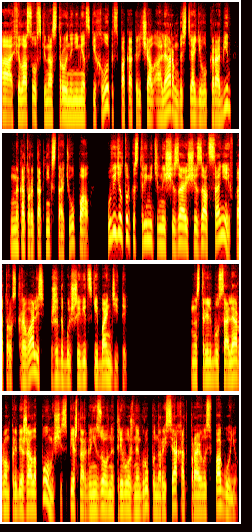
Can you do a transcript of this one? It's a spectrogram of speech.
А философски настроенный немецкий хлопец, пока кричал алярм, достягивал карабин, на который так не кстати упал, увидел только стремительно исчезающий зад саней, в которых скрывались жидобольшевицкие бандиты. На стрельбу с алярмом прибежала помощь, и спешно организованная тревожная группа на рысях отправилась в погоню.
